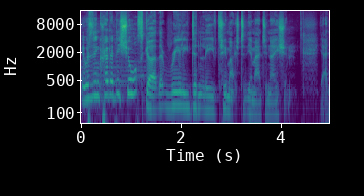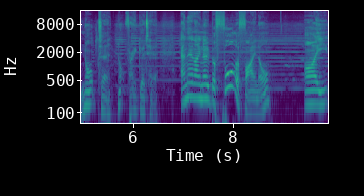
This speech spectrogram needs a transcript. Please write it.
It was an incredibly short skirt that really didn't leave too much to the imagination. Yeah, not uh, not very good here. And then I know before the final, I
